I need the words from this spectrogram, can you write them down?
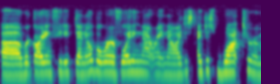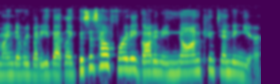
uh, regarding Philippe Danault, but we're avoiding that right now. I just, I just want to remind everybody that like this is how far they got in a non-contending year.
